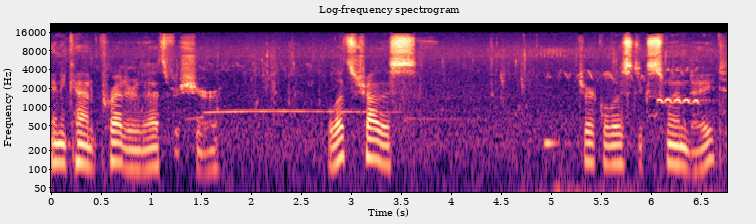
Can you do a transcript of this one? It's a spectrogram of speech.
Any kind of predator, that's for sure. Well, let's try this Jerkalistic swim bait.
